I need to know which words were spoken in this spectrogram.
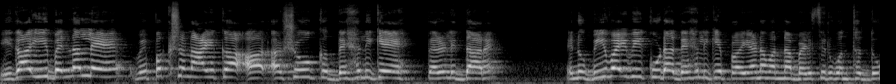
ಈಗ ಈ ಬೆನ್ನಲ್ಲೇ ವಿಪಕ್ಷ ನಾಯಕ ಆರ್ ಅಶೋಕ್ ದೆಹಲಿಗೆ ತೆರಳಿದ್ದಾರೆ. ಇನ್ನು ಬಿವೈವಿ ಕೂಡ ದೆಹಲಿಗೆ ಪ್ರಯಾಣವನ್ನ ಬೆಳೆಸಿರುವಂಥದ್ದು.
